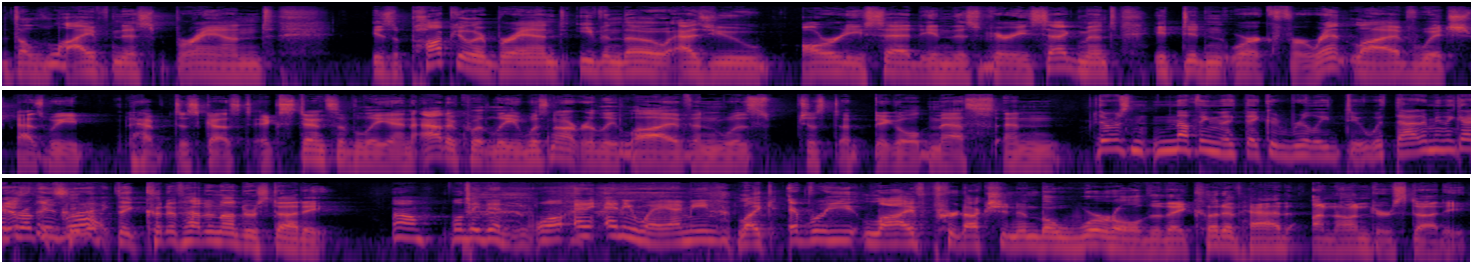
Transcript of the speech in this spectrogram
the liveness brand is a popular brand, even though, as you already said in this very segment, it didn't work for Rent Live, which, as we have discussed extensively and adequately, was not really live and was just a big old mess. And There was nothing that they could really do with that. I mean, the guy yes, broke his leg. have, they could have had an understudy. oh, well, they didn't. Well, any, anyway, I mean, like every live production in the world, they could have had an understudy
